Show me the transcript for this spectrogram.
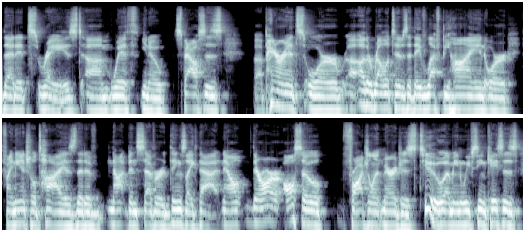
that it's raised um, with, you know, spouses uh, parents or uh, other relatives that they've left behind or financial ties that have not been severed, things like that. Now, there are also fraudulent marriages too. I mean, we've seen cases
